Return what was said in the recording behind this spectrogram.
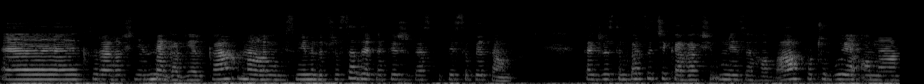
e, która rośnie mega wielka, no ale mówię sobie, nie będę przesadzać, na pierwszy raz kupię sobie tą. Także jestem bardzo ciekawa, jak się u mnie zachowa. Potrzebuje ona,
